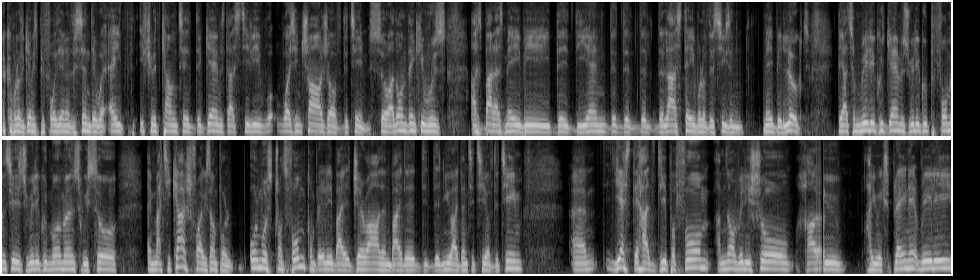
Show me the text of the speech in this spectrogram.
a couple of games before the end of the season, they were eighth if you had counted the games that Stevie w- was in charge of the team. So I don't think he was as bad as maybe the the end the, the, the, the last table of the season maybe looked. They had some really good games, really good performances, really good moments. We saw a Matty Cash, for example, almost transformed completely by Gerrard and by the, the, the new identity of the team. Um, yes, they had deeper form. I'm not really sure how you how you explain it really,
